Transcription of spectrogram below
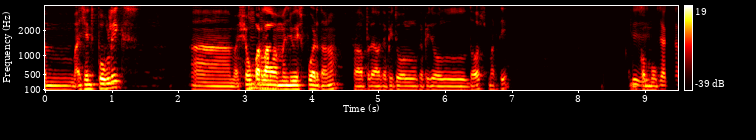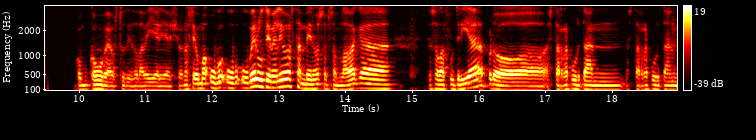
um, agents públics, um, això ho mm. parlàvem amb en Lluís Puerto, no? Fa el capítol, capítol 2, Martí? Sí, sí, com, exacte. Com, com ho veus tu des de la veieria, això? No sé, home, Uber últimament li va bastant bé, no? Se'm semblava que, que se la fotria, però està reportant, està reportant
